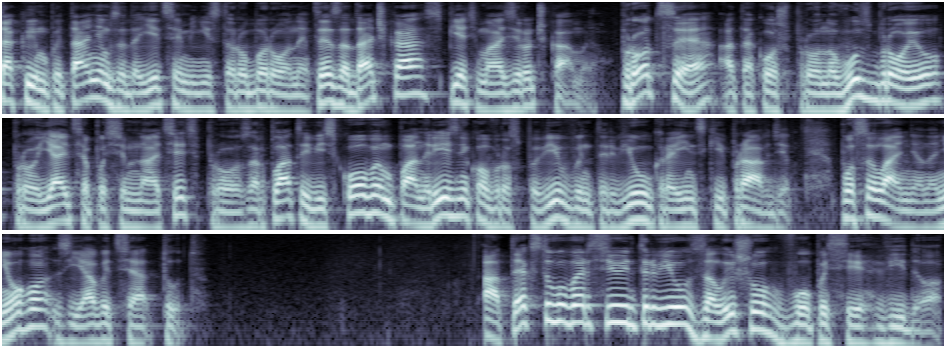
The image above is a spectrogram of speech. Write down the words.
Таким питанням задається міністр оборони. Це задачка з п'ятьма зірочками. Про це, а також про нову зброю, про яйця по 17, про зарплати військовим пан Різніков розповів в інтерв'ю Українській правді. Посилання на нього з'явиться тут. А текстову версію інтерв'ю залишу в описі відео.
